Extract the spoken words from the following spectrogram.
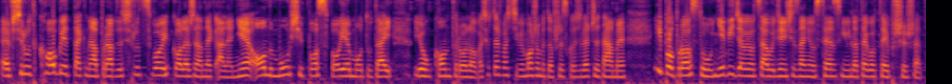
e, wśród kobiet tak naprawdę, wśród swoich koleżanek, ale nie, on musi po swojemu tutaj ją kontrolować. Chociaż właściwie może my to wszystko źle czytamy i po prostu nie widział ją cały dzień, się za nią stęsknił, dlatego tutaj przyszedł.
